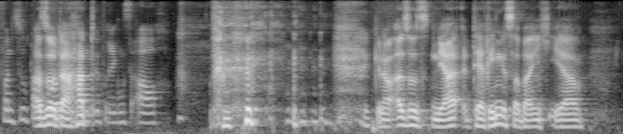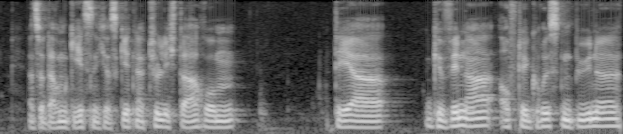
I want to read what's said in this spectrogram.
Von Super Also da hat- übrigens auch. Genau, also ja, der Ring ist aber eigentlich eher, also darum geht es nicht. Es geht natürlich darum, der Gewinner auf der größten Bühne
